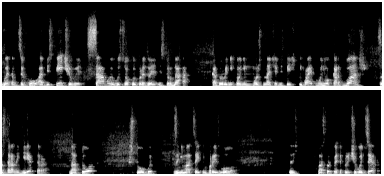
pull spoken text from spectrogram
в этом цеху обеспечивает самую высокую производительность труда, которую никто не может иначе обеспечить. И поэтому у него карт-бланш со стороны директора на то, чтобы заниматься этим произволом. То есть, поскольку это ключевой цех,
